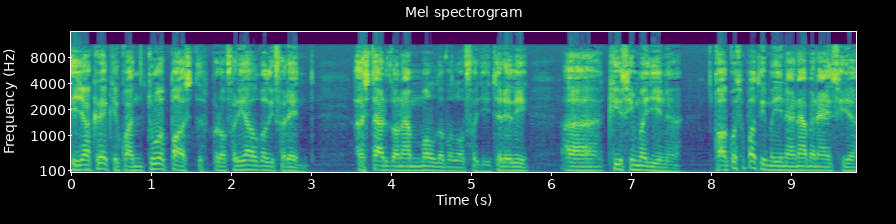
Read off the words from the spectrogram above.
I jo crec que quan tu apostes per oferir alguna diferent estàs donant molt de valor afegit. És a dir, uh, qui s'imagina? Qualcú se pot imaginar anar a Venècia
